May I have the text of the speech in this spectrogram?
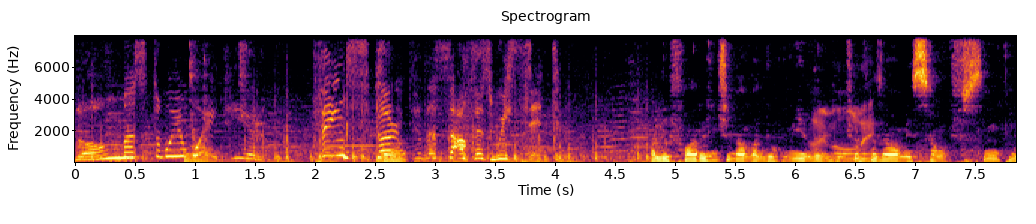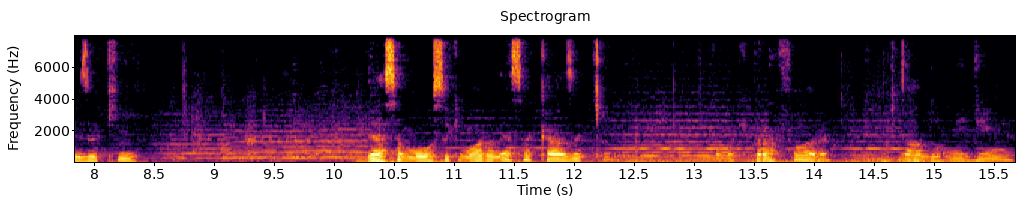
long must we wait here? Things skirt to the south as we sit. Ali fora a gente dá uma dormida, a gente vai fazer uma missão simples aqui. Dessa moça que mora nessa casa aqui. Vamos aqui pra fora, dar uma dormidinha.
